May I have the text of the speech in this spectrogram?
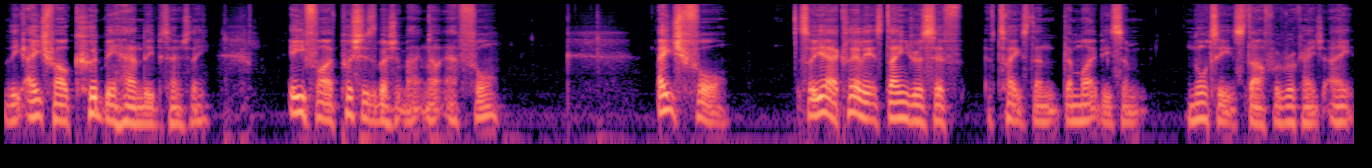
the h file could be handy potentially. e5 pushes the bishop back. Now f4 h4 so yeah clearly it's dangerous if if takes then there might be some naughty stuff with rook h8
